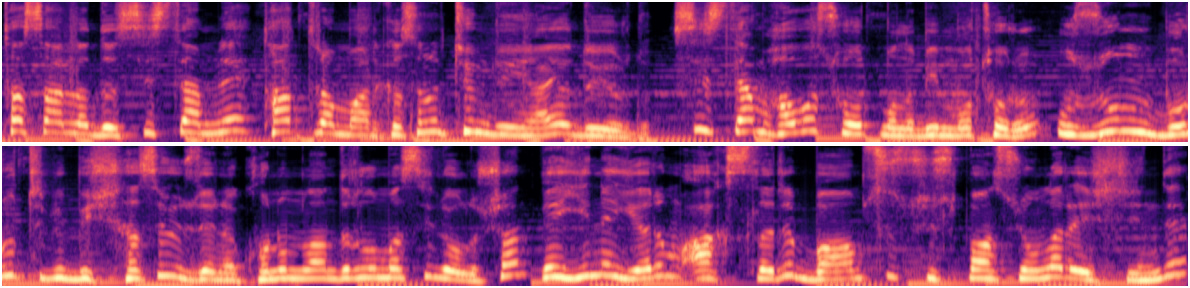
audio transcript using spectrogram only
tasarladığı sistemle Tatra markasını tüm dünyaya duyurdu. Sistem hava soğutmalı bir motoru, uzun boru tipi bir şasi üzerine konumlandırılmasıyla oluşan ve yine yarım aksları bağımsız süspansiyonlar eşliğinde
